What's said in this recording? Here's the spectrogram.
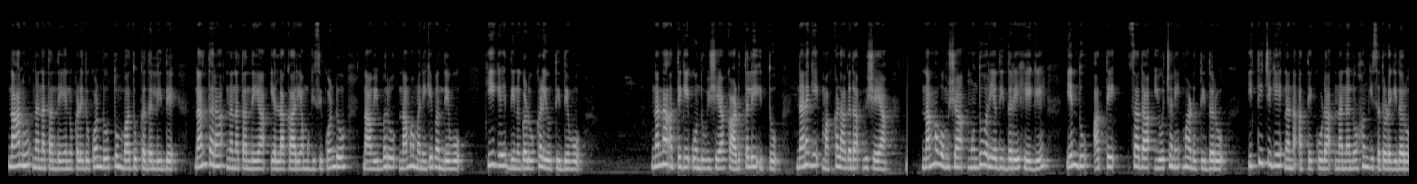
ನಾನು ನನ್ನ ತಂದೆಯನ್ನು ಕಳೆದುಕೊಂಡು ತುಂಬ ದುಃಖದಲ್ಲಿದ್ದೆ. ನಂತರ ನನ್ನ ತಂದೆಯ ಎಲ್ಲ ಕಾರ್ಯ ಮುಗಿಸಿಕೊಂಡು ನಾವಿಬ್ಬರು ನಮ್ಮ ಮನೆಗೆ ಬಂದೆವು. ಹೀಗೆ ದಿನಗಳು ಕಳೆಯುತ್ತಿದ್ದೆವು. ನನ್ನ ಅತ್ತೆಗೆ ಒಂದು ವಿಷಯ ಕಾಡುತ್ತಲೇ ಇತ್ತು. ನನಗೆ ಮಕ್ಕಳಾಗದ ವಿಷಯ. ನಮ್ಮ ವಂಶ ಮುಂದುವರಿಯದಿದ್ದರೆ ಹೇಗೆ? ಎಂದು ಅತ್ತೆ ಸದಾ ಯೋಚನೆ ಮಾಡುತ್ತಿದ್ದರು. ಇತ್ತೀಚೆಗೆ ನನ್ನ ಅತ್ತೆ ಕೂಡ ನನ್ನನ್ನು ಹಂಗಿಸತೊಡಗಿದರು.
